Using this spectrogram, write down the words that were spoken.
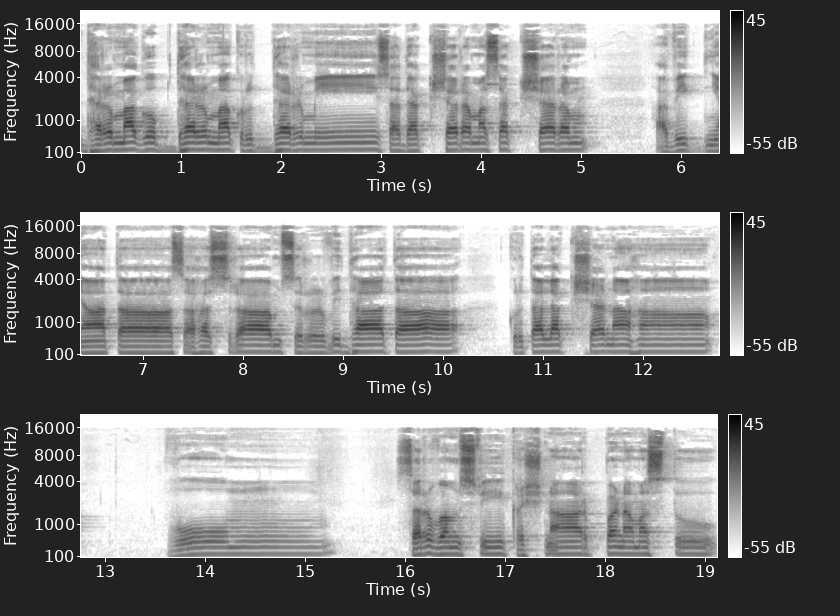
ధర్మగుబ్ధర్మ కృద్ధర్మీ సదక్షరమసక్షరం అవిజ్ఞాత సహస్రాంశుర్విధాత కృతలక్షణ. ఓ सर्वं श्रीकृष्णार्पणमस्तु।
